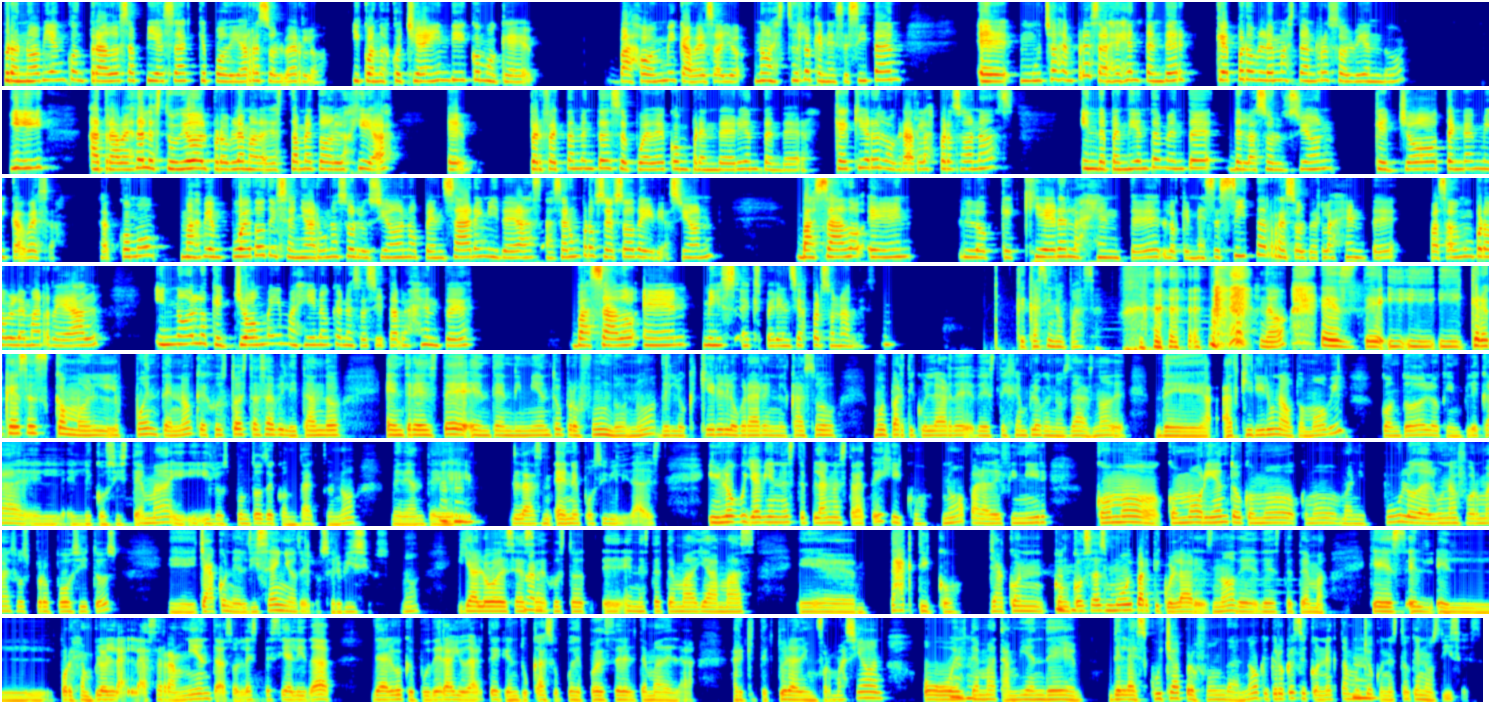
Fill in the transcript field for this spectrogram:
pero no había encontrado esa pieza que podía resolverlo. Y cuando escuché a Indy, como que bajó en mi cabeza, yo, no, esto es lo que necesitan eh, muchas empresas, es entender qué problema están resolviendo y a través del estudio del problema de esta metodología, eh, perfectamente se puede comprender y entender qué quieren lograr las personas independientemente de la solución que yo tenga en mi cabeza. O sea, cómo más bien puedo diseñar una solución o pensar en ideas, hacer un proceso de ideación basado en lo que quiere la gente, lo que necesita resolver la gente, basado en un problema real y no lo que yo me imagino que necesita la gente basado en mis experiencias personales. Que casi no pasa, ¿no? Este, y, creo que ese es como el puente, ¿no? Que justo estás habilitando entre este entendimiento profundo, ¿no? De lo que quiere lograr en el caso muy particular de, este ejemplo que nos das, ¿no? De, adquirir un automóvil con todo lo que implica el, ecosistema y, los puntos de contacto, ¿no? Mediante las N posibilidades. Y luego ya viene este plano estratégico, ¿no? Para definir cómo, cómo oriento, cómo, cómo manipulo de alguna forma esos propósitos eh, ya con el diseño de los servicios, ¿no? Y ya luego decías justo eh, en este tema ya más eh, táctico, ya con, con cosas muy particulares, ¿no? De, de, este tema, que es el, el por ejemplo, las herramientas o la especialidad de algo que pudiera ayudarte, que en tu caso puede, puede ser el tema de la arquitectura de información o el tema también de, la escucha profunda, ¿no? Que creo que se conecta mucho mm. con esto que nos dices.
